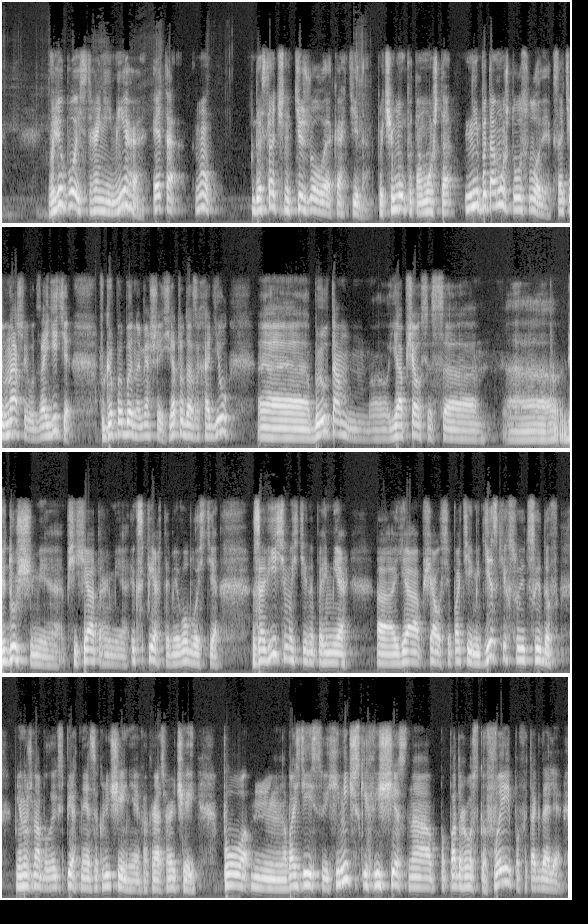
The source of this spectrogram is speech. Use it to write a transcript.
в любой стране мира это, ну, достаточно тяжелая картина. Почему? Потому что не потому, что условия. Кстати, в нашей вот зайдите в ГПБ номер 6. Я туда заходил, э, был там, э, я общался с э, э, ведущими психиатрами, экспертами в области зависимости, например, я общался по теме детских суицидов, мне нужна была экспертное заключение как раз врачей по воздействию химических веществ на подростков, вейпов и так далее.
